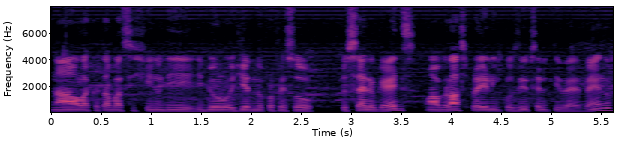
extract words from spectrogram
na aula que eu estava assistindo de, de, biologia do meu professor Juscelio Guedes, um abraço para ele, inclusive, se ele estiver vendo,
